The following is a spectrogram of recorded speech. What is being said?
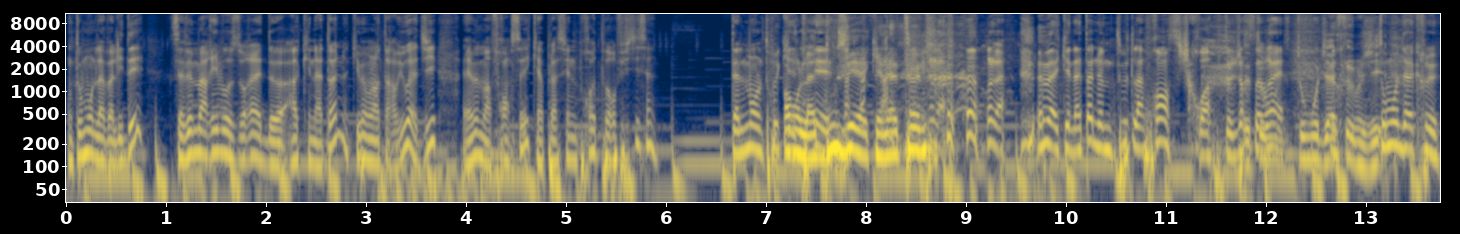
Donc tout le monde l'a validé. Ça avait même arrivé aux oreilles de Akhenaton, qui même en interview a dit il y a même un Français qui a placé une prod pour 50 Cent. Tellement le truc. Oh, on l'a était- bousé à Kenaton. Même Akhenaton, même toute la France, je crois. Je te jure, c'est tout, vrai. tout le monde y a cru. mais Tout le monde y a cru.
